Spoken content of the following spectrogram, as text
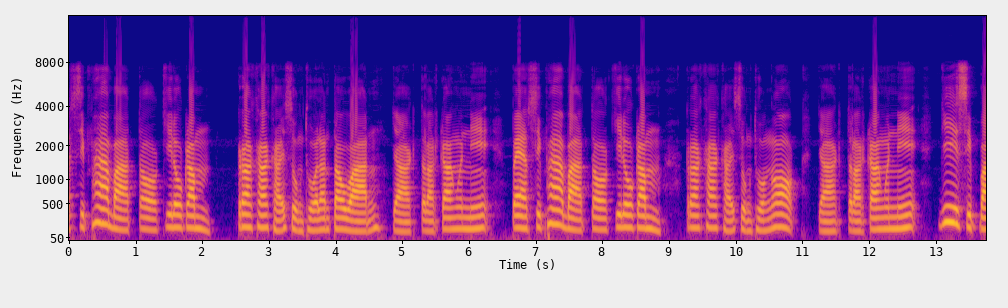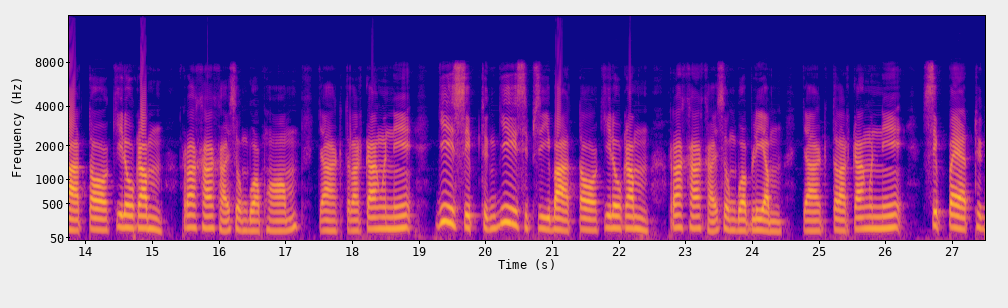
85 บาทต่อกิโลกรัม ราคาขายส่งถั่วลันเตาหวานจากตลาดกลางวันนี้ 85 บาทต่อกิโลกรัม ราคาขายส่งถั่วงอก จากตลาดกลางวันนี้ 20 บาทต่อกิโลกรัม ราคาขายส่งบวบหอม จากตลาดกลางวันนี้ 20ถึง24 บาทต่อกิโลกรัม ราคาขายส่งบวบเหลี่ยม จากตลาดกลางวันนี้ 18ถึง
